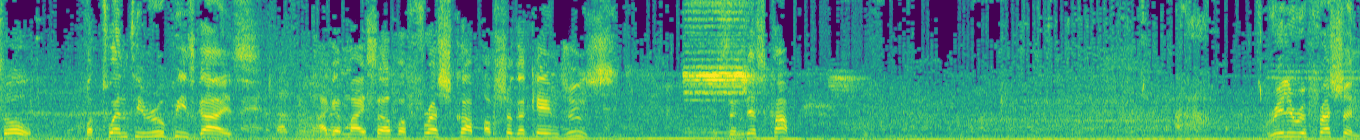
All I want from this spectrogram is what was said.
So, for 20 rupees, guys, I get myself a fresh cup of sugarcane juice. It's in this cup. Ah, really refreshing.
